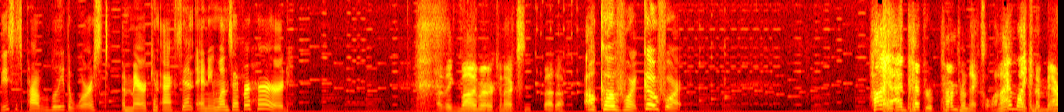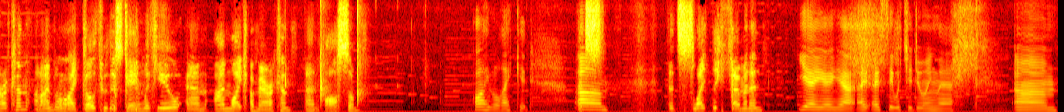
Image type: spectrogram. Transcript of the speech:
This is probably the worst American accent anyone's ever heard. I think my American accent's better. Oh, go for it, go for it! Hi, I'm Pepper Pumpernickel, and I'm like an American, and I'm gonna like go through this game with you, and I'm like American and awesome. Oh, I like it. It's- Um, It's slightly feminine. Yeah, yeah, yeah. I, I see what you're doing there. Um.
